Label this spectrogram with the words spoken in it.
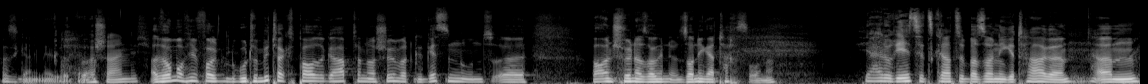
Weiß ich gar nicht mehr, wie das war. Wahrscheinlich. Also wir haben auf jeden Fall eine gute Mittagspause gehabt, haben noch schön was gegessen und äh, war auch ein schöner son- sonniger Tag so, ne? Ja, du redest jetzt gerade so über sonnige Tage. Ähm,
